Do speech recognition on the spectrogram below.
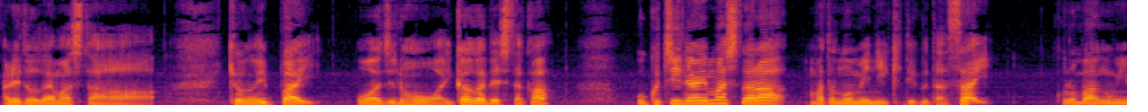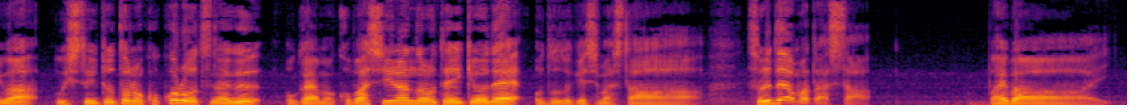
ありがとうございました。今日の一杯、お味の方はいかがでしたか？お口に合いましたら、また飲みに来てください。この番組は、牛と糸との心をつなぐ、岡山小橋ランドの提供でお届けしました。それではまた明日。バイバーイ。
